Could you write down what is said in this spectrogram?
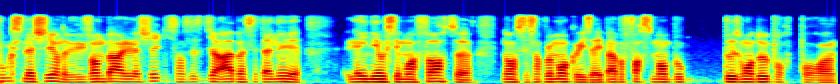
Pulse lâcher, on a vu Van Barle lâcher, qui censés se dire, ah bah cette année, la Ineos est moins forte. Non, c'est simplement qu'ils n'avaient pas forcément be- besoin d'eux pour, pour, euh,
